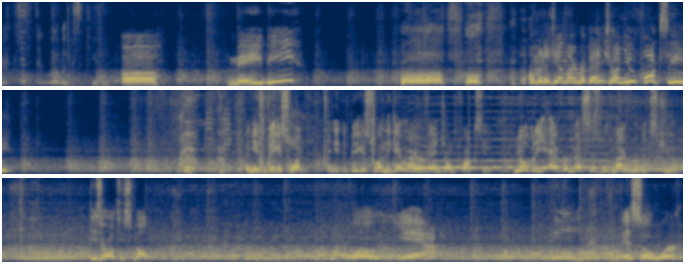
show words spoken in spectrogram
It's just a Rubik's Cube. Uh. Maybe? I'm gonna get my revenge on you, Foxy! Why didn't he take it? I need the biggest one. I need the biggest one to get my revenge on Foxy. Nobody ever messes with my Rubik's Cube. These are all too small. This'll work.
